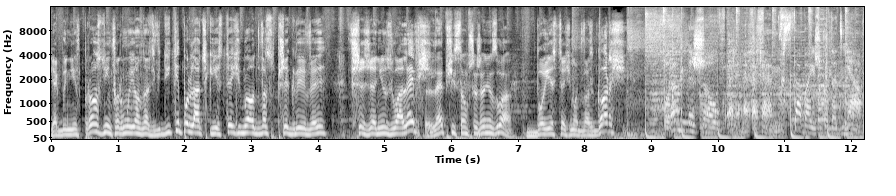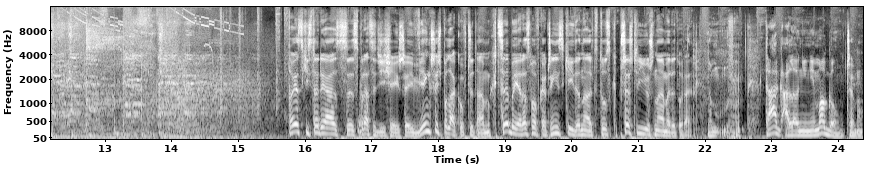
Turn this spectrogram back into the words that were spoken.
Jakby nie wprost informując nas, widzicie Polaczki, jesteśmy od was przegrywy w szerzeniu zła lepsi, Lepsi są w szerzeniu zła. bo jesteśmy od was gorsi. Poranny show w RMF FM. Wstawaj, szkoda dnia. To jest historia z, z pracy dzisiejszej. Większość Polaków, czytam, chce, by Jarosław Kaczyński i Donald Tusk przeszli już na emeryturę. No, tak, ale oni nie mogą. Czemu?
